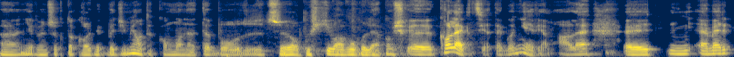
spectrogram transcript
E, nie wiem, czy ktokolwiek będzie miał taką monetę, bo czy opuściła w ogóle jakąś e, kolekcję, tego nie wiem, ale e, Emeryk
